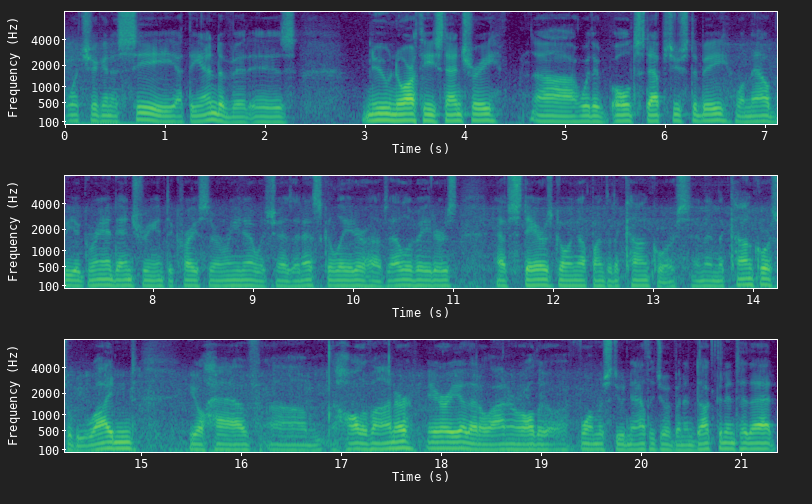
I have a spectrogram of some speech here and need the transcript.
What you're going to see at the end of it is new northeast entry, uh, where the old steps used to be, will now be a grand entry into Crisler Arena, which has an escalator, has elevators, have stairs going up onto the concourse. And then the concourse will be widened. You'll have um, a Hall of Honor area that'll honor all the former student athletes who have been inducted into that.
